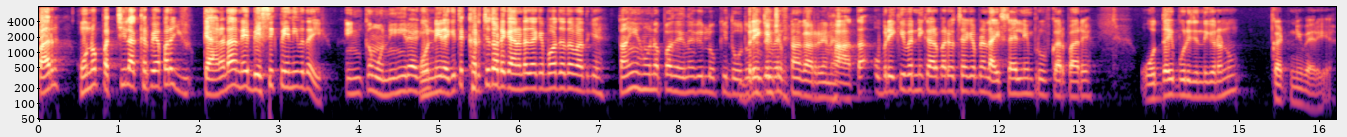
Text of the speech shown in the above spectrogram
ਪਰ ਹੁਣ ਉਹ 25 ਲੱਖ ਰੁਪਇਆ ਪਰ ਕੈਨੇਡਾ ਨੇ ਬੇਸਿਕ ਪੇ ਨਹੀਂ ਵਧਾਈ। ਇਨਕਮ ਉਨੀ ਹੀ ਰਹਿ ਗਈ। ਉਨੀ ਰਹਿ ਗਈ ਤੇ ਖਰਚੇ ਤੁਹਾਡੇ ਕੈਨੇਡਾ ਜਾ ਕੇ ਬਹੁਤ ਜ਼ਿਆਦਾ ਵਧ ਗਏ। ਤਾਂ ਹੀ ਹੁਣ ਆਪਾਂ ਦੇਖਦੇ ਹਾਂ ਕਿ ਲੋਕੀ ਦੋ ਦੋ ਤਿੰਨ ਸ਼ਿਫਟਾਂ ਕਰ ਰਹੇ ਨੇ। ਹਾਂ ਤਾਂ ਉਹ ਬ੍ਰੇਕ ਇਵਨ ਨਹੀਂ ਕਰ ਪਾ ਰਹੇ ਉੱਥੇ ਆ ਕੇ ਆਪਣਾ ਲਾਈਫ ਸਟਾਈਲ ਨਹੀਂ ਇੰਪਰੂਵ ਕਰ ਪਾ ਰਹੇ। ਉਦਾਂ ਹੀ ਪੂਰੀ ਜ਼ਿੰਦਗੀ ਉਹਨਾਂ ਨੂੰ ਕੱਟ ਨਹੀਂ ਪੈ ਰਹੀ ਹੈ।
